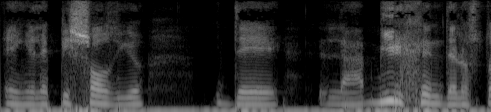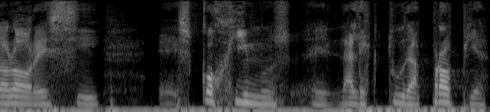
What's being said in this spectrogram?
en el episodio de la Virgen de los Dolores y escogimos eh, la lectura propia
